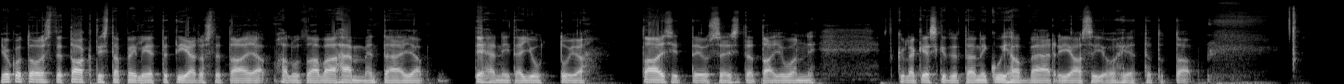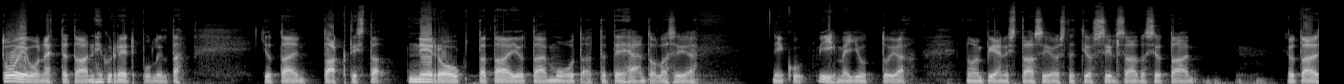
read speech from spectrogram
joko toi sitten taktista peliä, että tiedostetaan ja halutaan vähän hämmentää ja tehdä niitä juttuja, tai sitten jos ei sitä tajua, niin kyllä keskitytään niin kuin ihan väärin asioihin, että tota, toivon, että tämä on niin kuin Red Bullilta jotain taktista neroutta tai jotain muuta, että tehdään tuollaisia niin kuin ihmejuttuja noin pienistä asioista, että jos sillä saataisiin jotain, jotain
